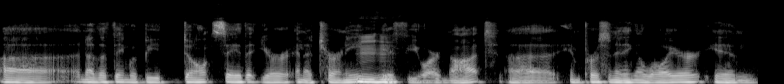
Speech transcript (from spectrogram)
Uh, another thing would be don't say that you're an attorney Mhm. if you are not. Uh, impersonating a lawyer in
